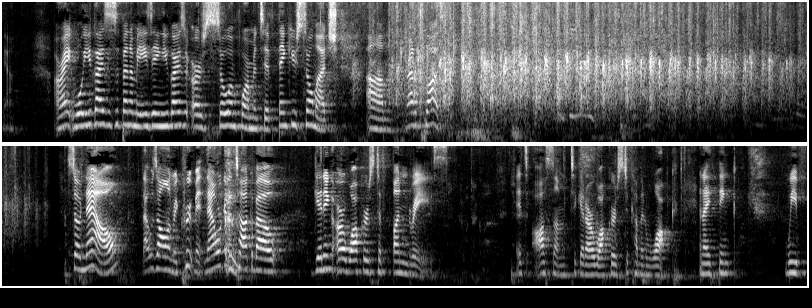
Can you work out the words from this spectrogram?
Yeah. All right. Well, you guys, this has been amazing. You guys are so informative. Thank you so much. Um, round of applause. So now, that was all on recruitment. Now we're going to talk about getting our walkers to fundraise. It's awesome to get our walkers to come and walk. And I think we've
